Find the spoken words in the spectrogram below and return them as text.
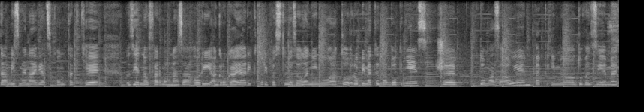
Teda my sme najviac v kontakte s jednou farmou na Záhorí, Agrogajari, ktorí pestujú zeleninu a to robíme teda dodnes, že kto má záujem, tak im dovezieme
